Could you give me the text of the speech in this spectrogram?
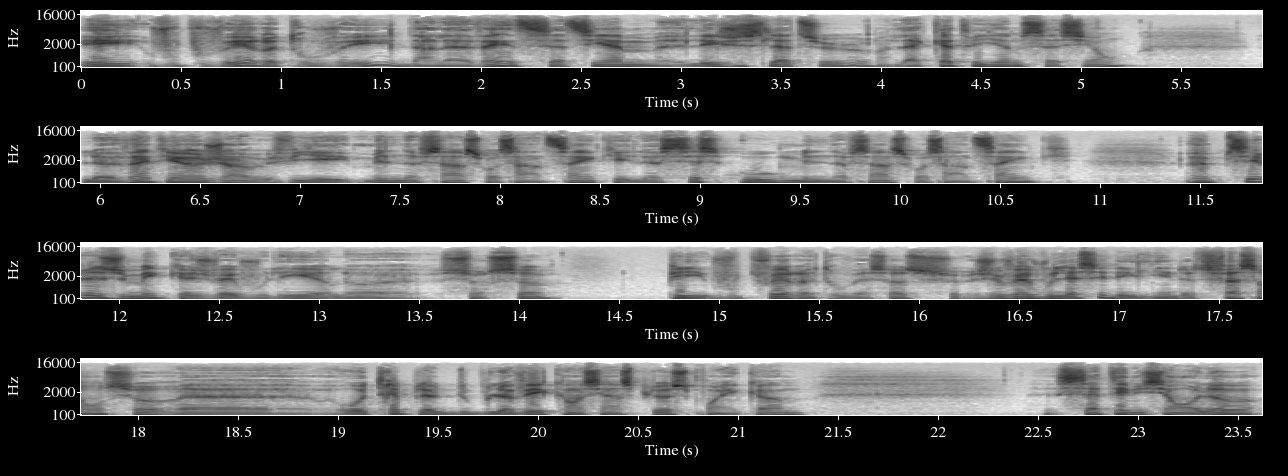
Et vous pouvez retrouver dans la 27e législature, la quatrième session, le 21 janvier 1965 et le 6 août 1965, un petit résumé que je vais vous lire là, sur ça. Puis vous pouvez retrouver ça. je vais vous laisser des liens de toute façon sur euh, au www.conscienceplus.com. Cette émission-là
